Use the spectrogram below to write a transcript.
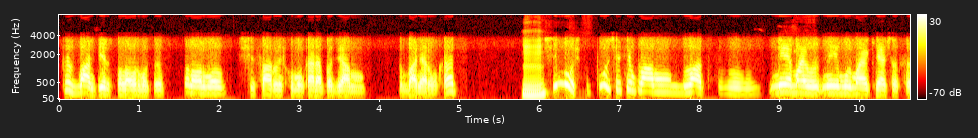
câți bani pierzi până la urmă, că până la urmă și să arunci cu mâncarea pe geam, sunt bani aruncați. Mm-hmm. Și nu știu, pur și simplu am luat, nu e, mai, nu e mult mai ok așa să,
